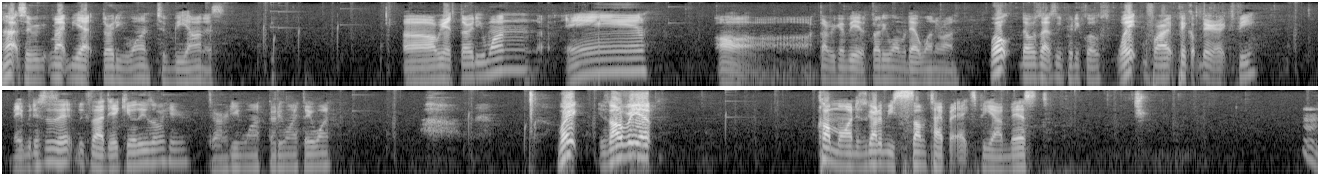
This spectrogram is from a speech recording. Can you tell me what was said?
Actually, we might be at 31, to be honest. Uh, we at 31, and... Aw, I thought we were to be at 31 with that one run. Well, that was actually pretty close. Wait, before I pick up their XP. Maybe this is it, because I did kill these over here. 31, 31, 31. Wait, it's not over yet. Come on, there's got to be some type of XP I missed. Hmm,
